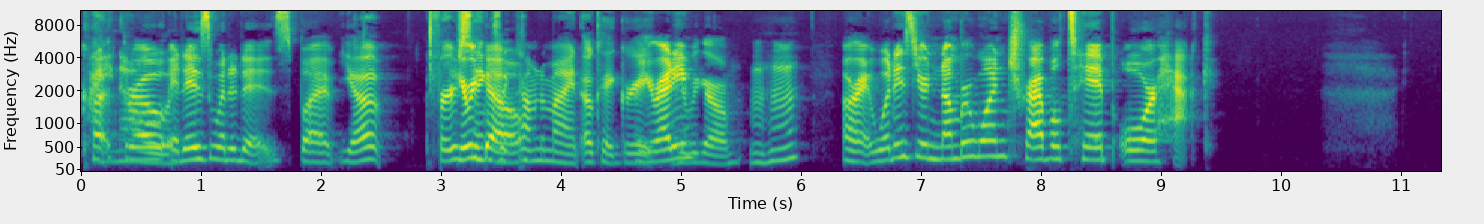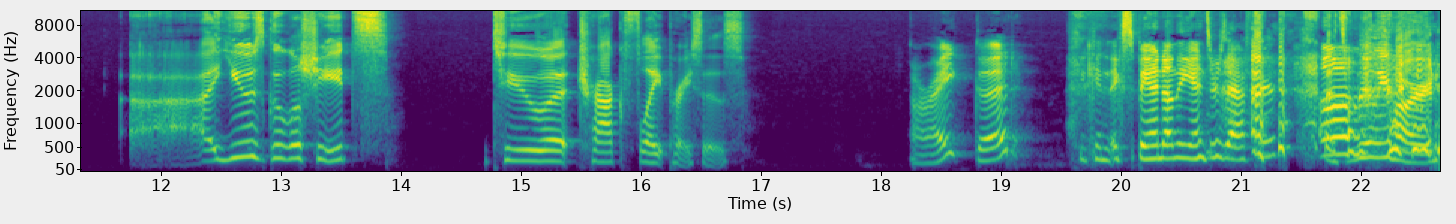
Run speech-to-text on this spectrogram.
cut through. It is what it is. But yep. First Here we things that come to mind. Okay, great. Are you ready? Here we go. Mm-hmm. All right. What is your number one travel tip or hack? Uh, use Google Sheets to track flight prices. All right. Good. We can expand on the answers after. That's Um, really hard.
